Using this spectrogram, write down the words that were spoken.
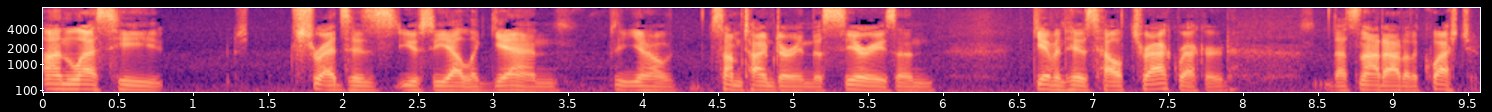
unless he shreds his UCL again, you know, sometime during this series. And given his health track record, that's not out of the question.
